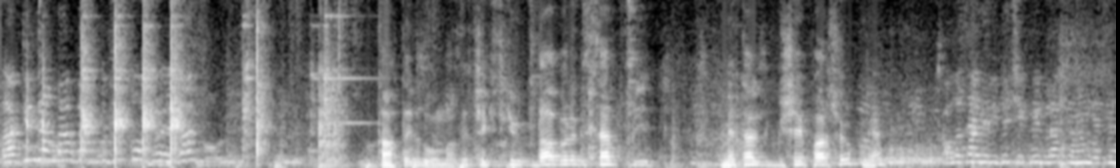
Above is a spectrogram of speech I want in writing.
Bak Didem bak bak nüfus kontrolü bak. tahtayla da olmaz ya. Çekiç gibi daha böyle bir sert bir metal bir, bir şey parça yok mu ya? Allah sen de video çekmeyi bırak tamam yeter.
